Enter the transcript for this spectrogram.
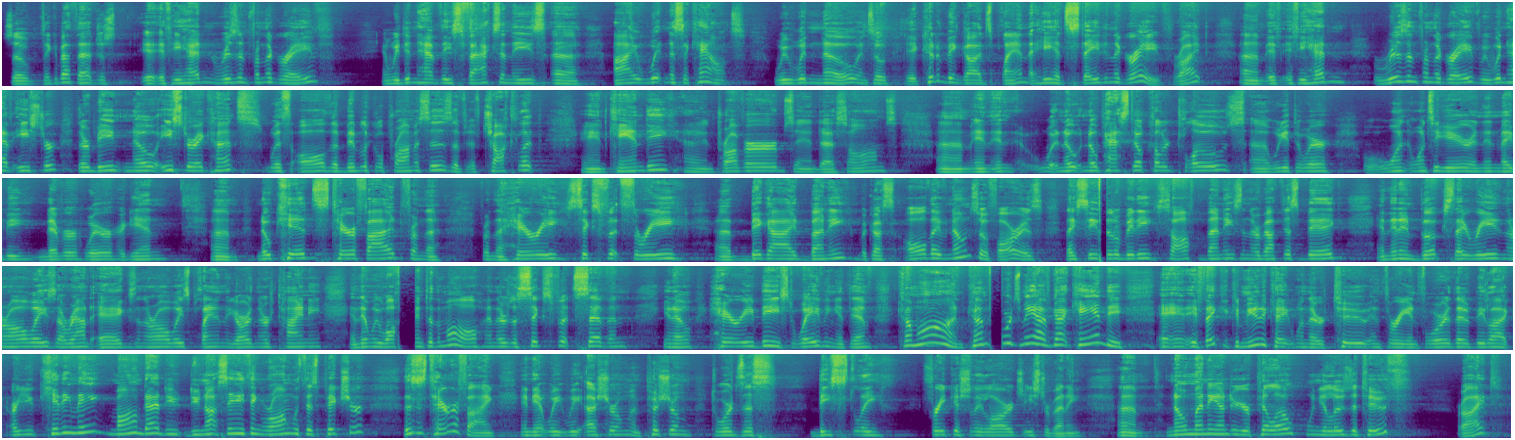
So, think about that. Just if he hadn't risen from the grave, and we didn't have these facts and these uh, eyewitness accounts, we wouldn't know. And so it could have been God's plan that he had stayed in the grave, right? Um, if, if he hadn't risen from the grave, we wouldn't have Easter. There'd be no Easter egg hunts with all the biblical promises of, of chocolate and candy uh, and Proverbs and uh, Psalms. Um, and, and no, no pastel colored clothes uh, we get to wear one, once a year and then maybe never wear again. Um, no kids terrified from the, from the hairy six foot three uh, big eyed bunny because all they've known so far is they see little bitty soft bunnies and they're about this big. And then in books they read and they're always around eggs and they're always playing in the yard and they're tiny. And then we walk into the mall and there's a six foot seven, you know, hairy beast waving at them. Come on, come towards me. I've got candy. And if they could communicate when they're two and three and four, they would be like, Are you kidding me? Mom, dad, do you, do you not see anything wrong with this picture? This is terrifying. And yet we, we usher them and push them towards this beastly, freakishly large Easter bunny. Um, no money under your pillow when you lose a tooth, right?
